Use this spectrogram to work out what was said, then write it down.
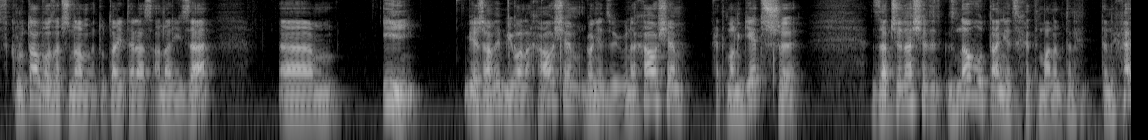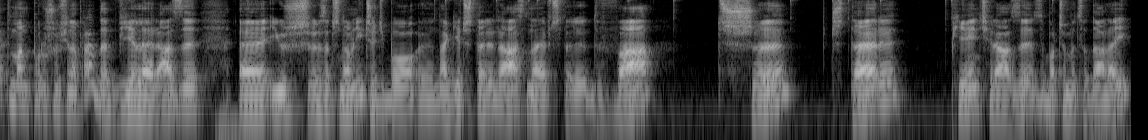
skrótowo zaczynam tutaj teraz analizę. Um, I wieża wybiła na H8, goniec wybił na H8, hetman G3. Zaczyna się znowu taniec hetmanem. Ten, ten hetman poruszył się naprawdę wiele razy e, i już zaczynam liczyć, bo e, na G4 raz, na F4 dwa, trzy, cztery, pięć razy. Zobaczymy co dalej.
